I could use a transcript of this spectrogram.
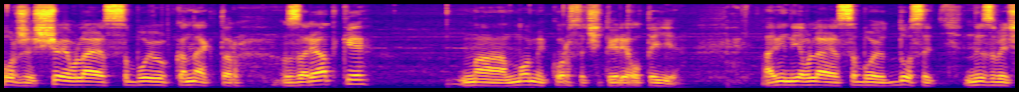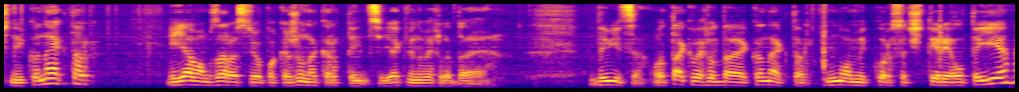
Отже, що являє собою конектор зарядки на Nomі Corsa 4 LTE? А він являє собою досить незвичний конектор. І я вам зараз його покажу на картинці, як він виглядає. Дивіться, отак виглядає конектор Nomі Corsa 4 LTE.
